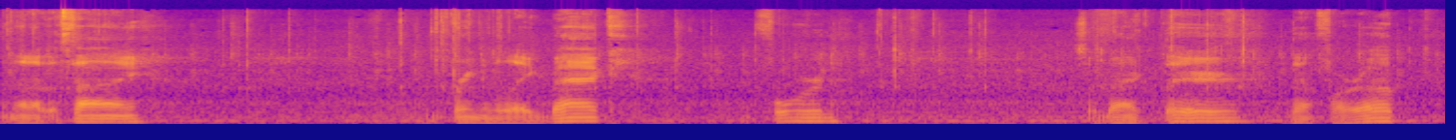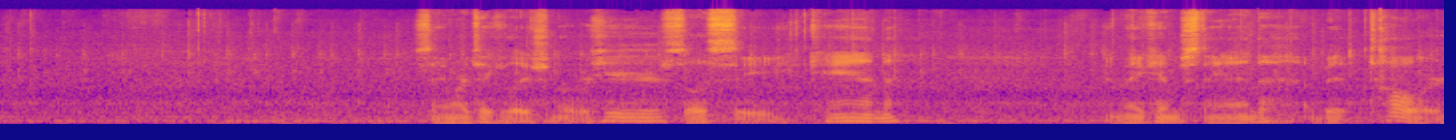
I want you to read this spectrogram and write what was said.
And then at the thigh, bring the leg back, forward. So back there, that far up. Same articulation over here. So let's see, can we make him stand a bit taller?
